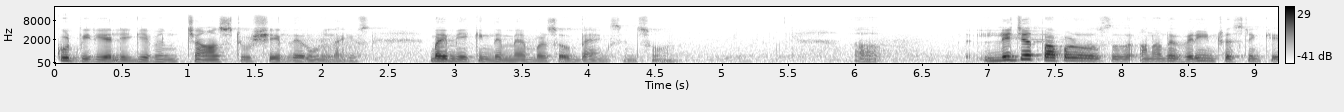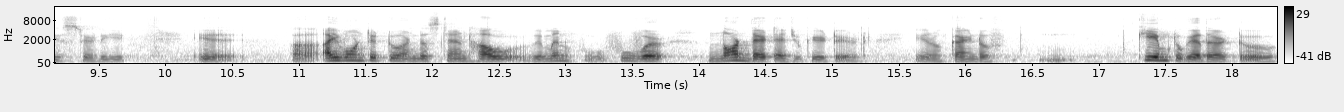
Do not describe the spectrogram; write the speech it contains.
could be really given chance to shape their own lives by making them members of banks and so on. Uh, Lijjat Papad was another very interesting case study. Uh, uh, I wanted to understand how women who, who, were not that educated, you know, kind of came together to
